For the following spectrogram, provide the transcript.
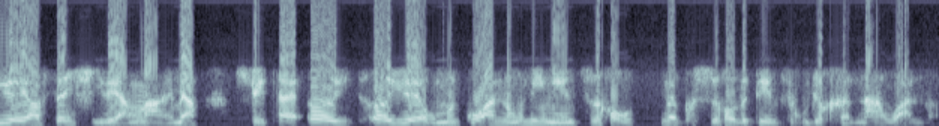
月要升息两码，有没有？所以在二二月我们过完农历年之后，那个时候的电子股就很难玩了。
